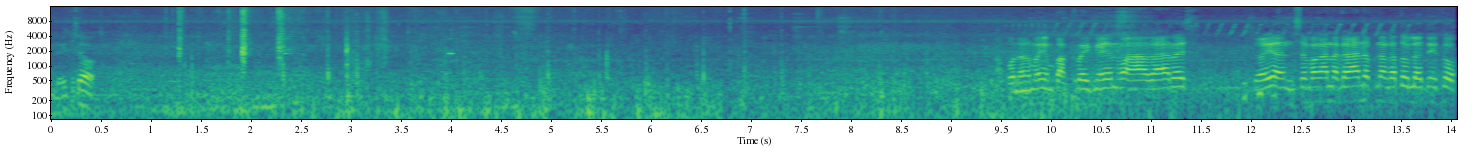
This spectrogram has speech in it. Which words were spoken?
Diretso. Ako na naman yung back ride ngayon mga karas. So ayan, sa mga naghahanap ng katulad nito.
